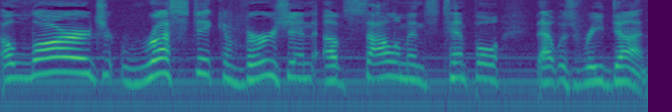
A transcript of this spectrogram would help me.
a large, rustic version of Solomon's temple that was redone.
